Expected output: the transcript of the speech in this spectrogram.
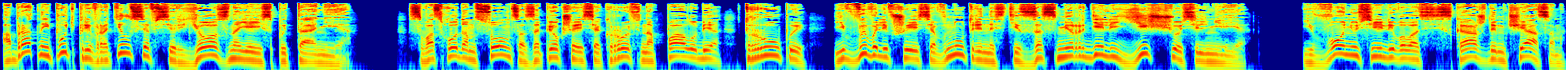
Обратный путь превратился в серьезное испытание. С восходом солнца запекшаяся кровь на палубе, трупы и вывалившиеся внутренности засмердели еще сильнее. И вонь усиливалась с каждым часом,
